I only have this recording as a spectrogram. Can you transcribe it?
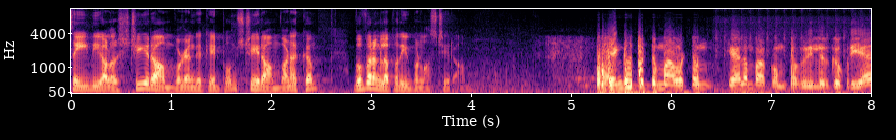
செய்தியாளர் ஸ்ரீராம் வழங்க கேட்போம். ஸ்ரீராம் வணக்கம். விவரங்களை பதிவு பண்ணலாம் ஸ்ரீராம். செங்கல்பட்டு மாவட்டம் கேளம்பாக்கம் பகுதியில் இருக்கக்கூடிய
